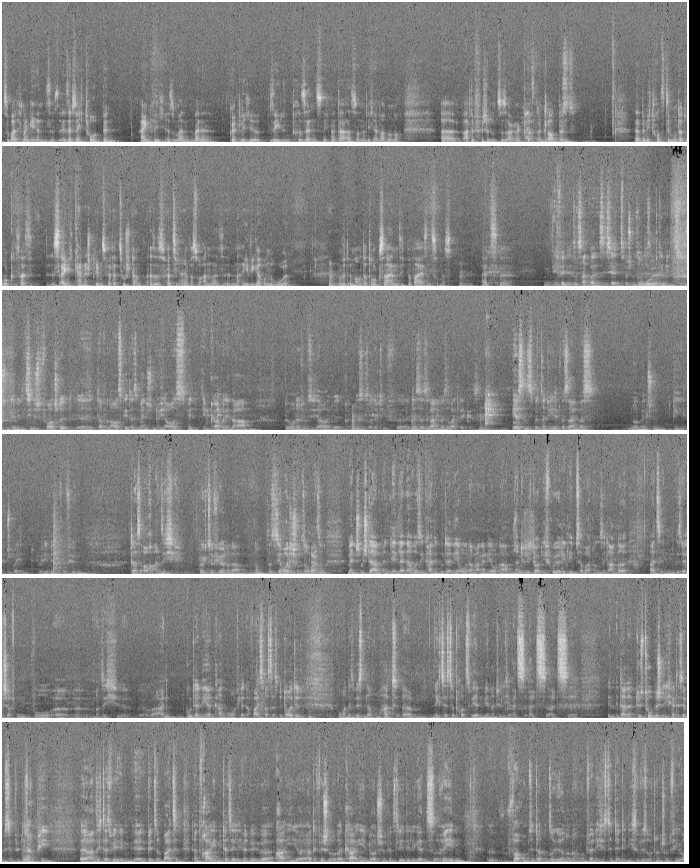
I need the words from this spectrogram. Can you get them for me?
Sobald ich mein Gehirn, selbst, selbst wenn ich tot bin, eigentlich, also mein, meine göttliche Seelenpräsenz nicht mehr da ist, sondern ich einfach nur noch äh, artificial sozusagen der, Cl der Cloud bin, äh, bin ich trotzdem unter Druck. Das heißt, es ist eigentlich kein erstrebenswerter Zustand. Also es hört sich einfach so an, als nach ewiger Unruhe. Mhm. Man wird immer unter Druck sein, sich beweisen zu müssen. Mhm. Als, äh, ich finde interessant, weil es ist ja inzwischen so, dass medizinische, der medizinische Fortschritt äh, davon ausgeht, dass Menschen durchaus mit dem Körper, den wir haben, bis 150 Jahre alt werden können. Mhm. Das ist relativ, äh, dass das gar nicht mehr so weit weg ist. Erstens wird es natürlich etwas sein, was nur Menschen, die entsprechend über die Mittel verfügen, das auch an sich durchzuführen oder ne? das ist ja heute schon so. Ja. Also Menschen sterben in den Ländern, wo sie keine gute Ernährung oder Mangelernährung haben, natürlich deutlich früher. Die Lebenserwartungen sind andere als in Gesellschaften, wo äh, man sich äh, gut ernähren kann, wo man vielleicht auch weiß, was das bedeutet, wo man das Wissen darum hat. Ähm, nichtsdestotrotz werden wir natürlich als, als, als äh, in, in deiner dystopischen, ich hätte es ja ein bisschen für Dystopie, ja. äh, Ansicht, dass wir eben äh, Bits und Bytes sind, dann frage ich mich tatsächlich, wenn wir über AI oder Artificial oder KI im Deutschen, künstliche Intelligenz reden, äh, warum sind dann unsere Gehirne noch notwendig? Sind denn die nicht sowieso dann schon viel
